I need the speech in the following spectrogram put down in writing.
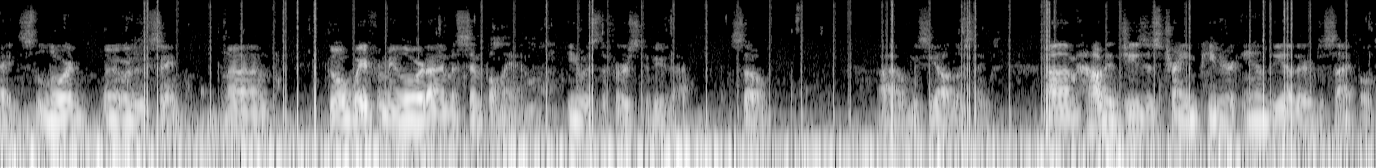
right? So Lord, what does he say? Um, Go away from me, Lord, I am a sinful man. He was the first to do that. So uh, we see all those things. Um, how did Jesus train Peter and the other disciples?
